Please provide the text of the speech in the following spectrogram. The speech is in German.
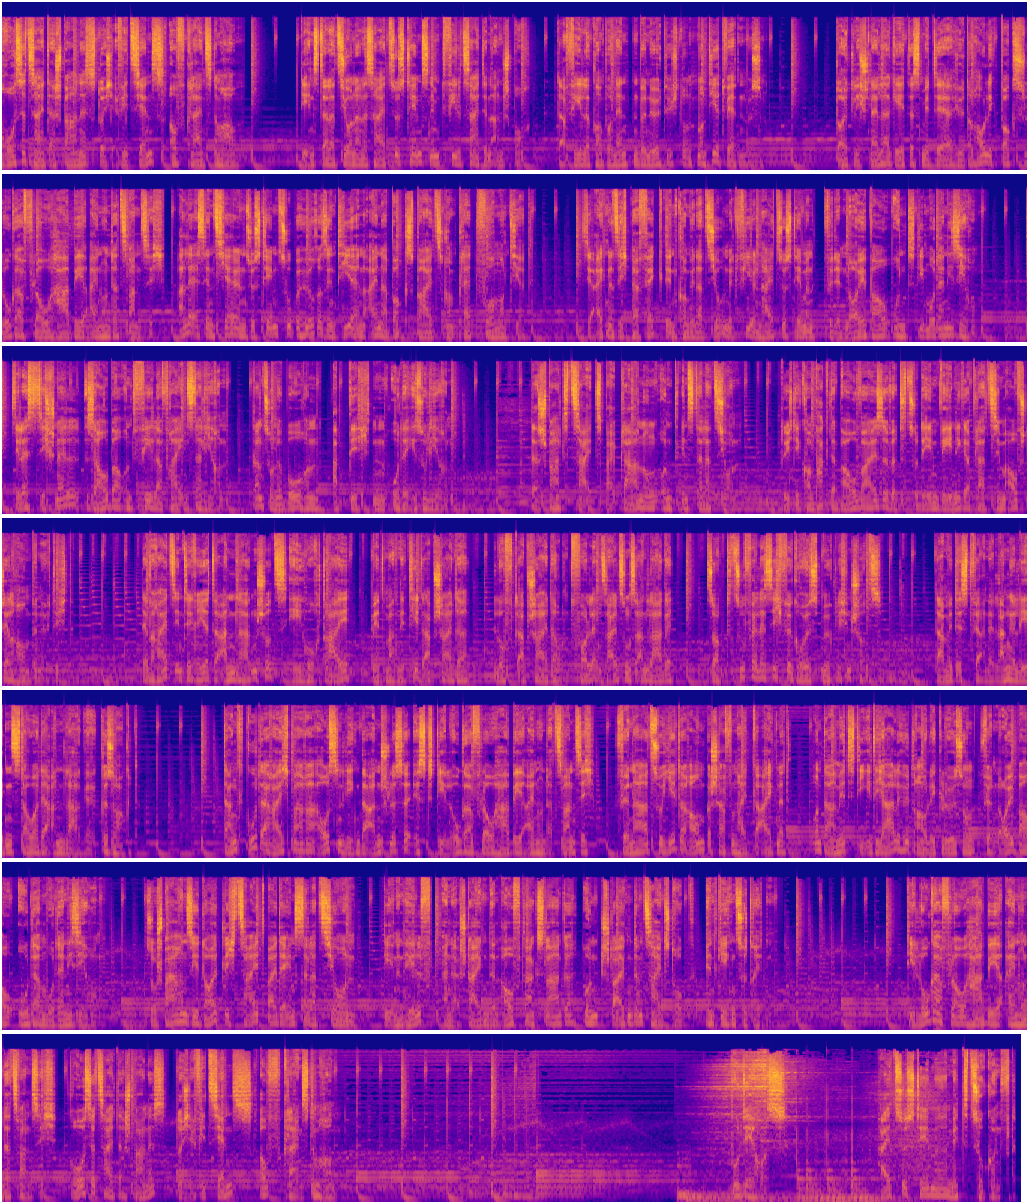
Große Zeitersparnis durch Effizienz auf kleinstem Raum. Die Installation eines Heizsystems nimmt viel Zeit in Anspruch, da viele Komponenten benötigt und montiert werden müssen. Deutlich schneller geht es mit der Hydraulikbox Logaflow HB120. Alle essentiellen Systemzubehöre sind hier in einer Box bereits komplett vormontiert. Sie eignet sich perfekt in Kombination mit vielen Heizsystemen für den Neubau und die Modernisierung. Sie lässt sich schnell, sauber und fehlerfrei installieren, ganz ohne Bohren, Abdichten oder Isolieren. Das spart Zeit bei Planung und Installation. Durch die kompakte Bauweise wird zudem weniger Platz im Aufstellraum benötigt. Der bereits integrierte Anlagenschutz E hoch 3 mit Magnetitabscheider, Luftabscheider und Vollentsalzungsanlage sorgt zuverlässig für größtmöglichen Schutz. Damit ist für eine lange Lebensdauer der Anlage gesorgt. Dank gut erreichbarer außenliegender Anschlüsse ist die Logaflow HB 120 für nahezu jede Raumbeschaffenheit geeignet und damit die ideale Hydrauliklösung für Neubau oder Modernisierung. So sparen Sie deutlich Zeit bei der Installation, die Ihnen hilft, einer steigenden Auftragslage und steigendem Zeitdruck entgegenzutreten. Die Logaflow HB 120. Große Zeitersparnis durch Effizienz auf kleinstem Raum. Buderus. Heizsysteme mit Zukunft.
